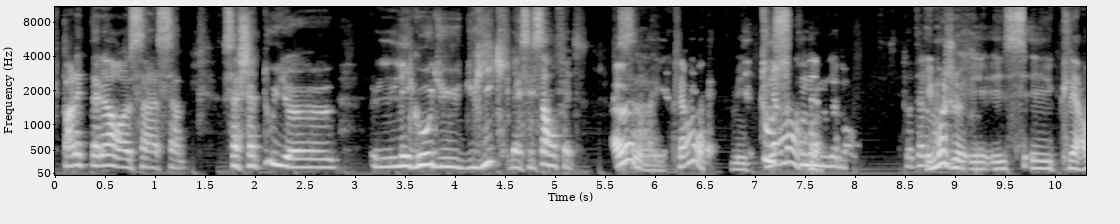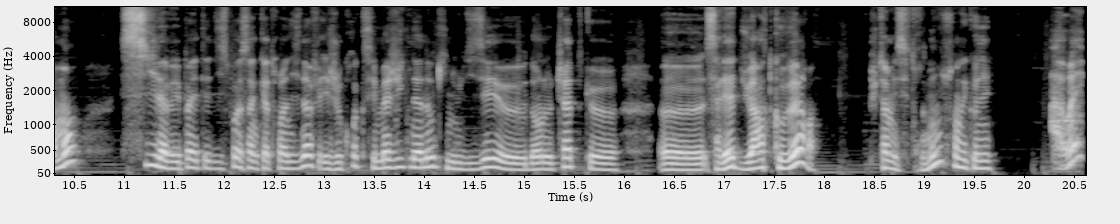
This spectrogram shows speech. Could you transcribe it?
Tu parlais tout à l'heure, euh, ça, ça, ça chatouille euh, l'ego du, du geek. Ben, c'est ça en fait. Ah ouais, Ça, non, mais clairement. Mais tout ce qu'on aime dedans. Totalement. Et moi, je, et, et c'est- et clairement, s'il n'avait pas été dispo à 5,99, et je crois que c'est Magic Nano qui nous disait dans le chat que ça allait être du hardcover. Putain, mais c'est trop bon, sans déconner. Ah ouais?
